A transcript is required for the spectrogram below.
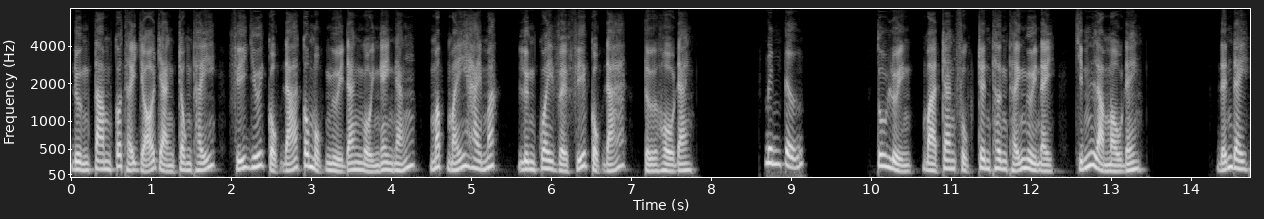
đường Tam có thể rõ ràng trông thấy, phía dưới cột đá có một người đang ngồi ngay ngắn, mấp máy hai mắt, lưng quay về phía cột đá, tự hồ đang Minh tưởng. Tu luyện mà trang phục trên thân thể người này, chính là màu đen. Đến đây,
